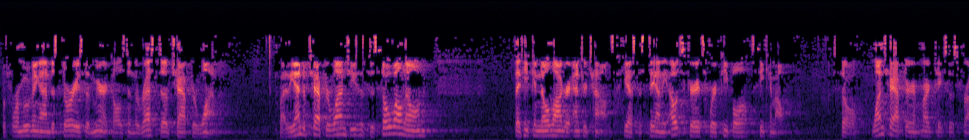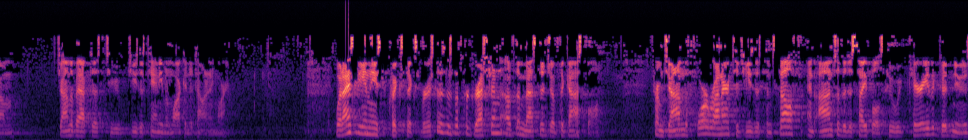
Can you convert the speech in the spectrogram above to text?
before moving on to stories of miracles in the rest of chapter 1. By the end of chapter 1, Jesus is so well known that he can no longer enter towns. He has to stay on the outskirts where people seek him out. So, one chapter, Mark takes us from John the Baptist to Jesus can't even walk into town anymore. What I see in these quick six verses is the progression of the message of the gospel. From John the forerunner to Jesus himself and on to the disciples who would carry the good news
